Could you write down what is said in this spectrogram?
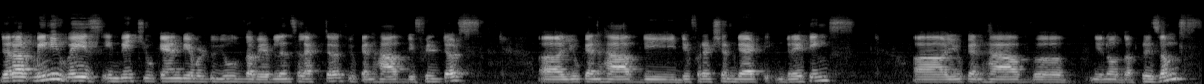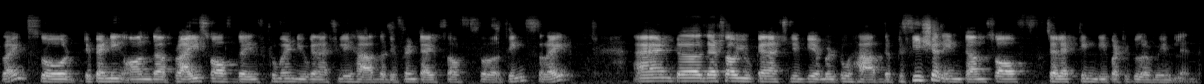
there are many ways in which you can be able to use the wavelength selectors. You can have the filters uh, you can have the diffraction gratings. Uh, you can have, uh, you know, the prisms, right? So depending on the price of the instrument, you can actually have the different types of uh, things, right? and uh, that's how you can actually be able to have the precision in terms of selecting the particular wavelength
